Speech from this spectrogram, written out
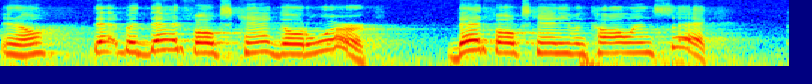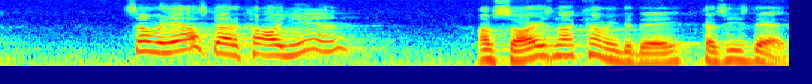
You know, but dead folks can't go to work. Dead folks can't even call in sick. Somebody else got to call you in. I'm sorry, he's not coming today because he's dead.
